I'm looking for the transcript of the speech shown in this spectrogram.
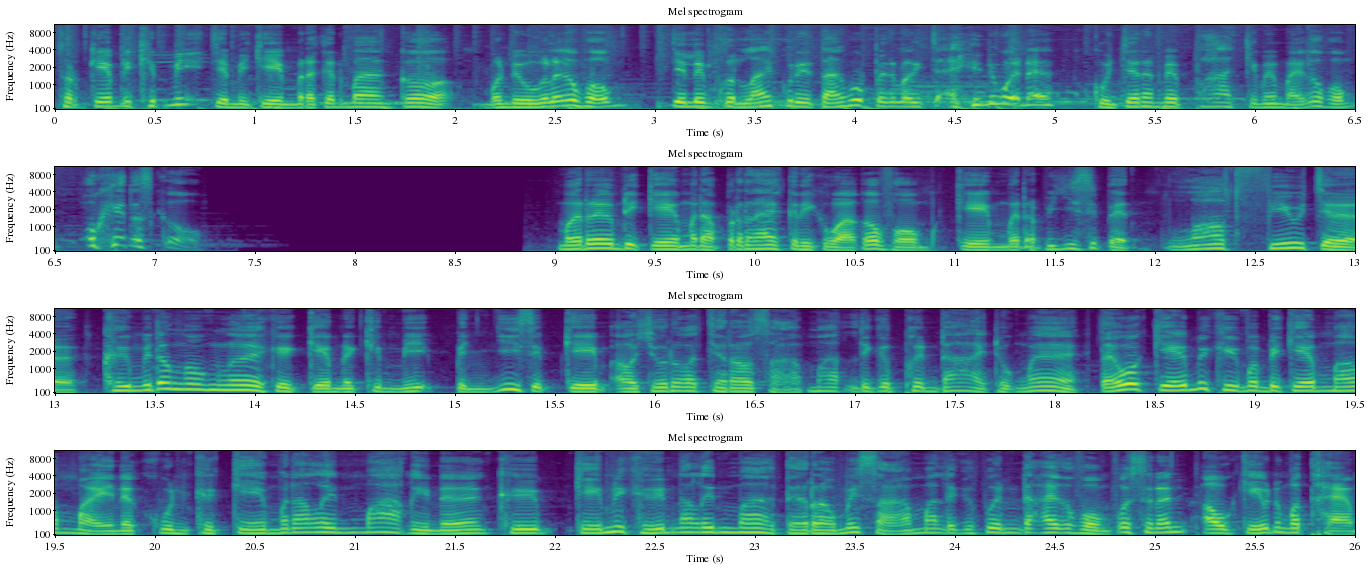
สำหรับเกมในคลิปนี้จะมีเกมอะไรกันบ้างก็มาดูกันเลยครับผมอย่าลืมกดไลค์กดติดตามเพื่อเป็นกำลังใจด้วยนะ คุณจะได้ไม่พลาดเกมใหม่ๆก็ผม โอเค let's go มาเริ่มที่เกมอันดับแรกกันดีกว่าก็ผมเกมอันดับที่ 21 Lost Future คือไม่ต้องงงเลยคือเกมในคลิปนี้เป็น 20 เกมเอาชีวิตรอดที่เราสามารถเล่นกับเพื่อนได้ถูกไหมแต่ว่าเกมนี่คือมันเป็นเกมมาใหม่นะคุณคือเกมมันน่าเล่นมากเลยนะคือเกมนี่คือน่าเล่นมาก แต่เราไม่สามารถเล่นกับเพื่อนได้ครับผมเพราะฉะนั้นเอาเกมนี้มาแถม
